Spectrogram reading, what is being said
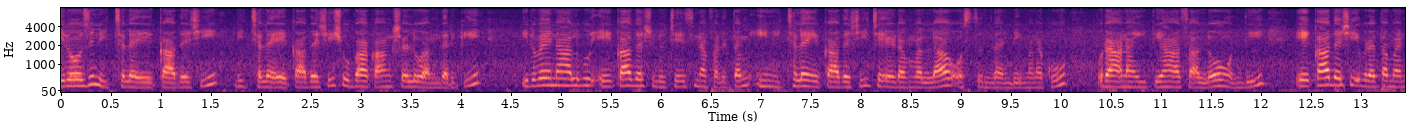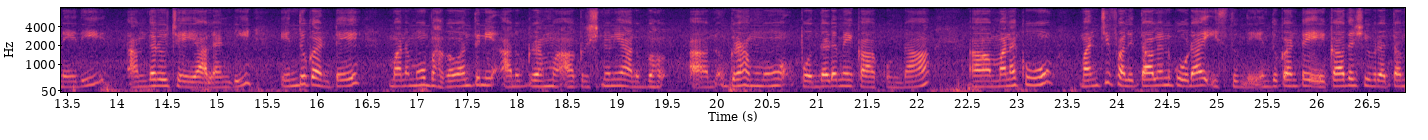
ఈరోజు నిచ్చల ఏకాదశి నిచ్చల ఏకాదశి శుభాకాంక్షలు అందరికీ. ఇరవై నాలుగు ఏకాదశులు చేసిన ఫలితం ఈ నిచ్చల ఏకాదశి చేయడం వల్ల వస్తుందండి మనకు. పురాణ ఇతిహాసాల్లో ఉంది. ఏకాదశి వ్రతం అనేది అందరూ చేయాలండి. ఎందుకంటే మనము భగవంతుని అనుగ్రహం ఆ కృష్ణుని అనుభవ అనుగ్రహము పొందడమే కాకుండా మనకు మంచి ఫలితాలను కూడా ఇస్తుంది. ఎందుకంటే ఏకాదశి వ్రతం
